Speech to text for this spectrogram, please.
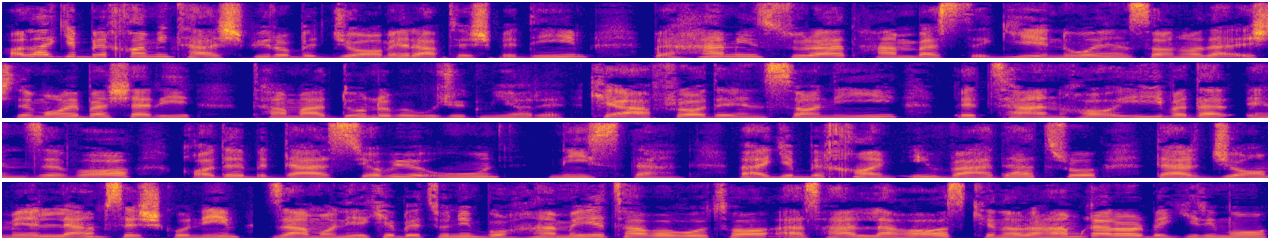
حالا اگه بخوایم این تشبیه رو به جامعه ربطش بدیم به همین صورت همبستگی نوع انسان ها در اجتماع بشری تمدن رو به وجود میاره که افراد انسانی به تنهایی و در انزوا قادر به دستیابی به اون نیستن. و اگه بخوایم این وحدت رو در جامعه لمسش کنیم زمانیه که بتونیم با همه تفاوت ها از هر لحاظ کنار هم قرار بگیریم و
